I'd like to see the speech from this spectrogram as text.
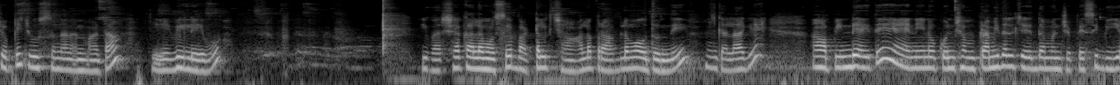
చెప్పి చూస్తున్నాను అనమాట ఏవీ లేవు. ఈ వర్షాకాలం వస్తే బట్టలకు చాలా ప్రాబ్లం అవుతుంది. ఇంకా అలాగే పిండి అయితే నేను కొంచెం ప్రమిదలు చేద్దామని చెప్పేసి బియ్య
